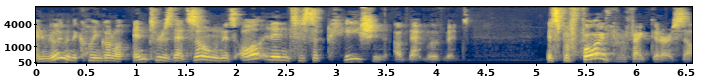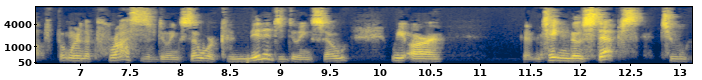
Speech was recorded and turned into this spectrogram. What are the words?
and really when the Kohen Gadol enters that zone, it's all in anticipation of that movement. It's before we've perfected ourselves, but we're in the process of doing so. We're committed to doing so. We are taking those steps to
